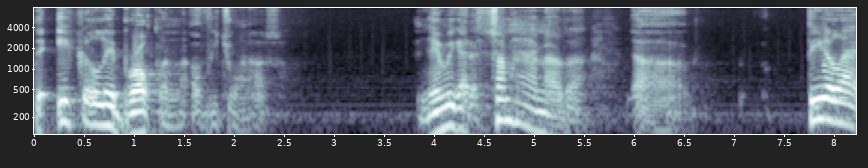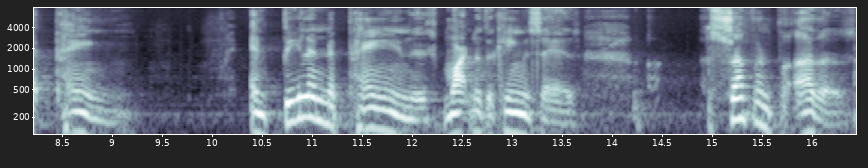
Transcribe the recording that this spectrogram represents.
the equally broken of each one of us. And then we got to somehow or another uh, feel that pain. And feeling the pain, as Martin Luther King says, suffering for others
